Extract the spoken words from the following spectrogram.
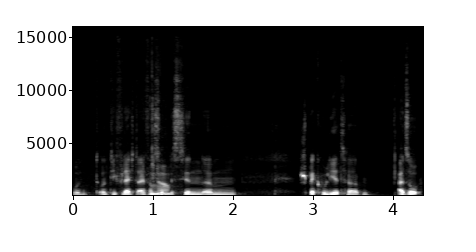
und, und die vielleicht einfach ja. so ein bisschen ähm, spekuliert haben. Also,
